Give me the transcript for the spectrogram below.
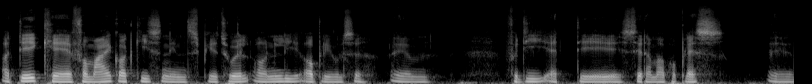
Og det kan for mig godt give sådan en spirituel, åndelig oplevelse. øh, fordi at det sætter mig på plads. Øh,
